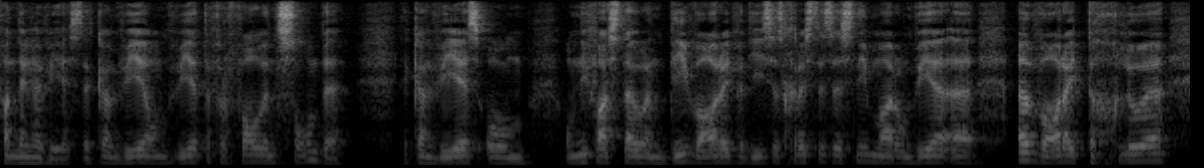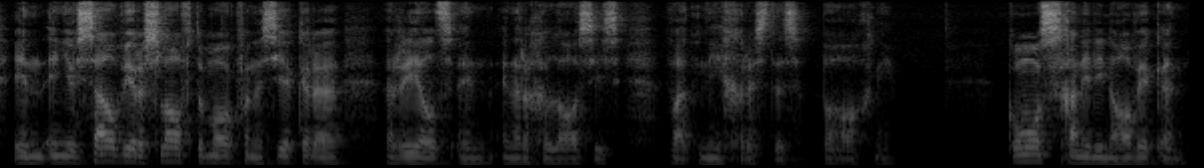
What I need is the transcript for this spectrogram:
van dinge wees. Dit kan wees om weer te verval in sonde. Dit kan wees om om nie vas te hou aan die waarheid wat Jesus Christus is nie, maar om weer 'n 'n waarheid te glo en en jouself weer 'n slaaf te maak van 'n sekere reëls en en regulasies wat nie Christus behaag nie. Kom ons gaan hierdie naweek in.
